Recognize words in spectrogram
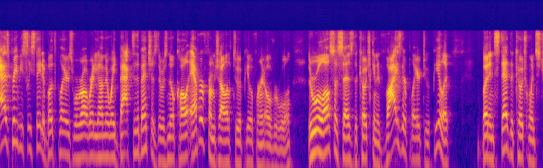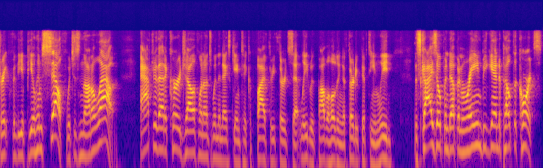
As previously stated, both players were already on their way back to the benches. There was no call ever from Jolliffe to appeal for an overrule. The rule also says the coach can advise their player to appeal it, but instead the coach went straight for the appeal himself, which is not allowed. After that occurred, Jolliffe went on to win the next game, take a 5 3 third set lead, with Pavel holding a 30 15 lead. The skies opened up and rain began to pelt the courts.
